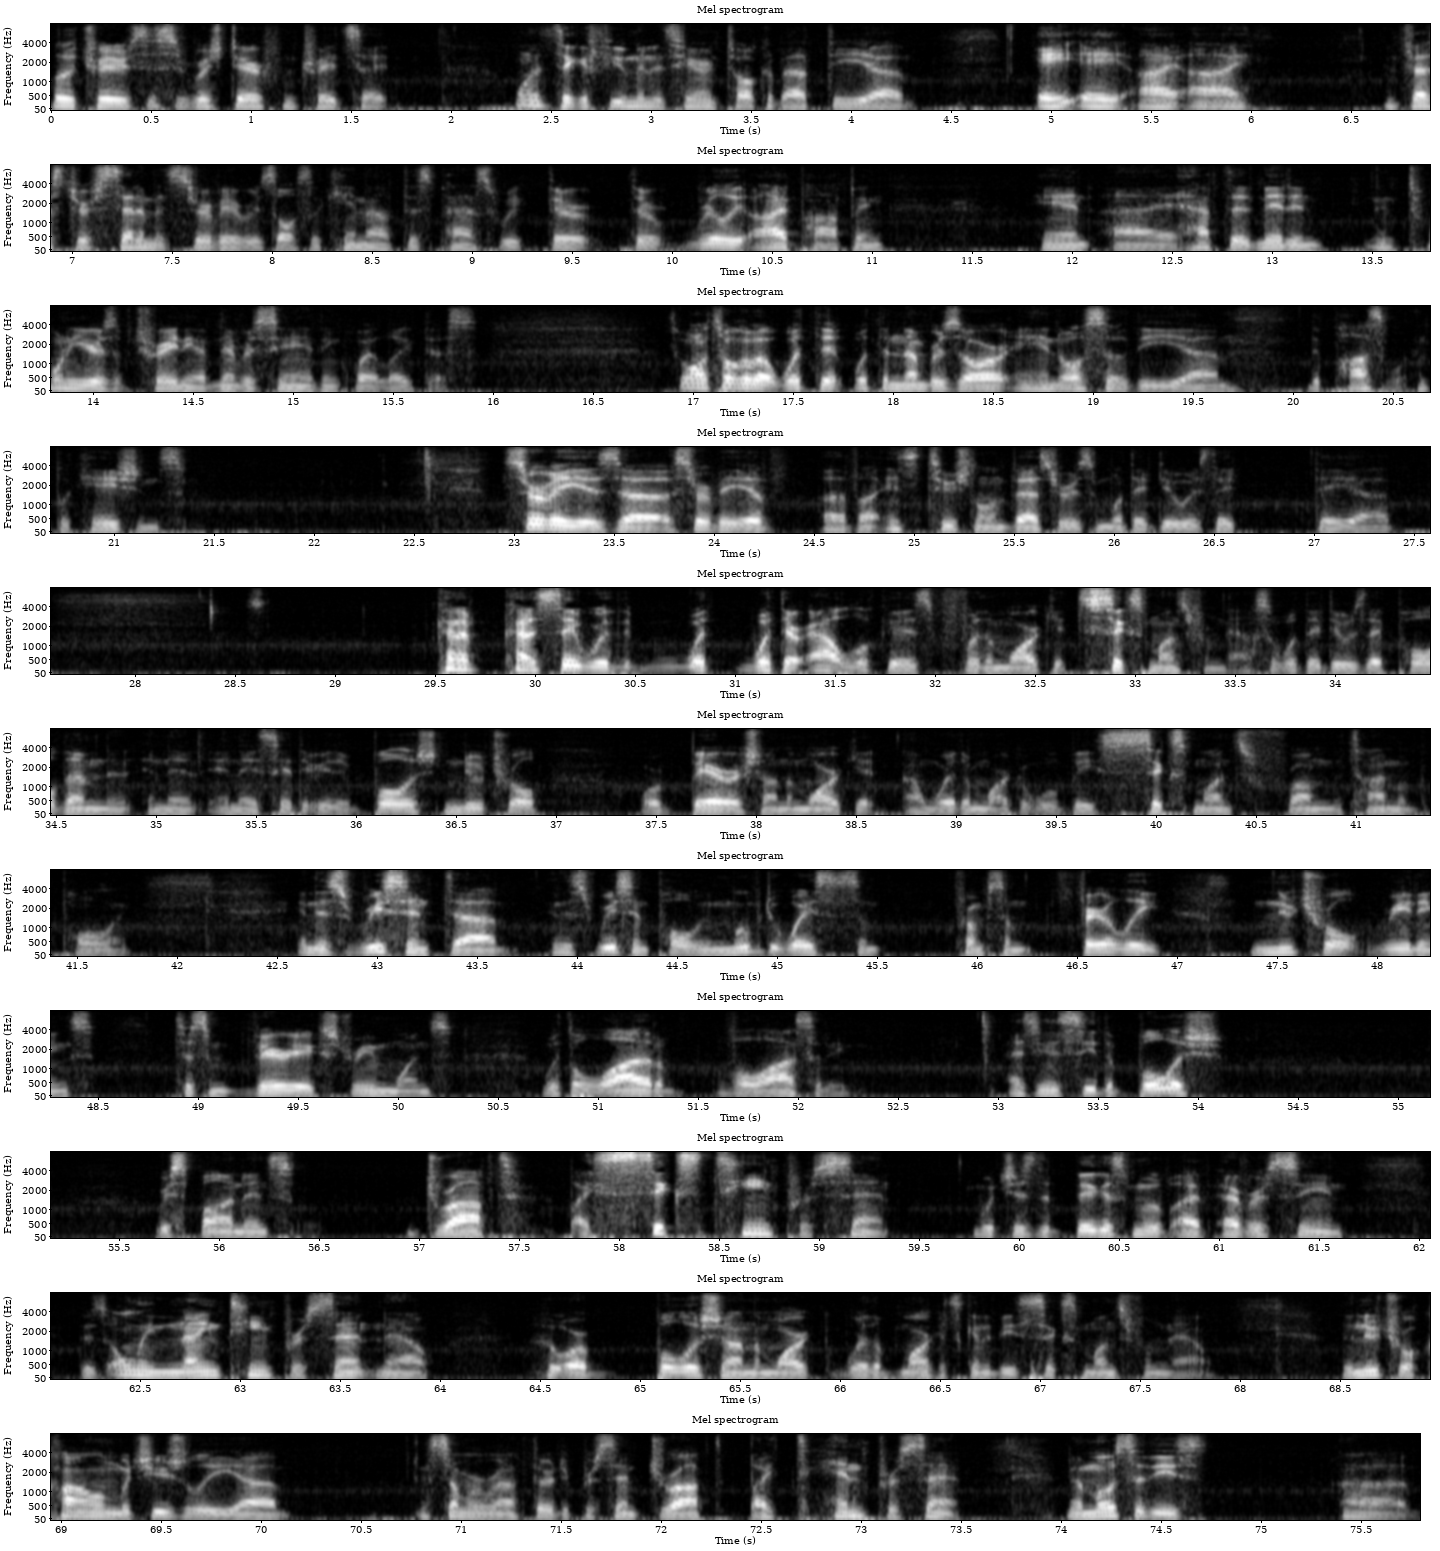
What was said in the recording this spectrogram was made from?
Hello traders, this is Rich Derrick from Tradesight. I wanted to take a few minutes here and talk about the uh, AAII investor sentiment survey results that came out this past week. They're they're really eye-popping, and I have to admit, in, in 20 years of trading, I've never seen anything quite like this. So I want to talk about what the what the numbers are and also the um, the possible implications. The survey is uh, a survey of of uh, institutional investors, and what they do is they they uh, kind of kind of say where the, what what their outlook is for the market six months from now. So what they do is they pull them and then and they say they're either bullish, neutral, or bearish on the market on where the market will be six months from the time of the polling. In this recent uh, in this recent poll, we moved away some, from some fairly neutral readings to some very extreme ones with a lot of velocity. As you can see, the bullish respondents dropped by 16%, which is the biggest move I've ever seen. There's only 19% now who are bullish on the market, where the market's going to be six months from now. The neutral column, which usually uh, is somewhere around 30%, dropped by 10%. Now, most of these uh,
